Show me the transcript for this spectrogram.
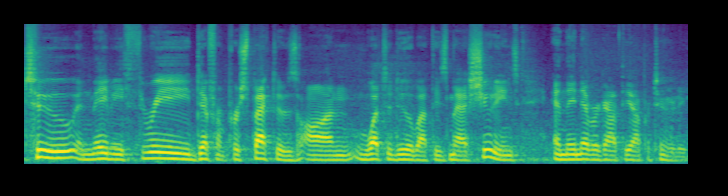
two and maybe three different perspectives on what to do about these mass shootings, and they never got the opportunity.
